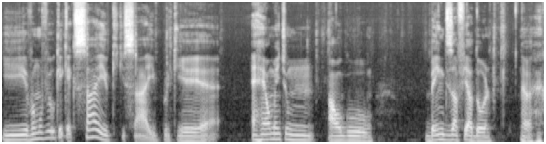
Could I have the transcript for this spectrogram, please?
E vamos ver o que, que é que sai, o que, que sai, porque é, é realmente um algo bem desafiador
